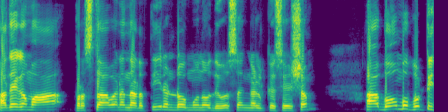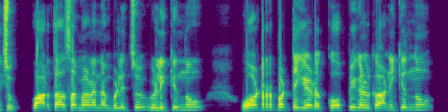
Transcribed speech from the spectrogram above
അദ്ദേഹം ആ പ്രസ്താവന നടത്തി രണ്ടോ മൂന്നോ ദിവസങ്ങൾക്ക് ശേഷം ആ ബോംബ് പൊട്ടിച്ചു. വാർത്താ സമ്മേളനം വിളിച്ചു വിളിക്കുന്നു. വോട്ടർ പട്ടികയുടെ കോപ്പികൾ കാണിക്കുന്നു.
